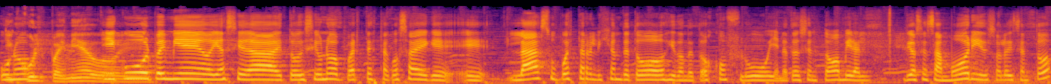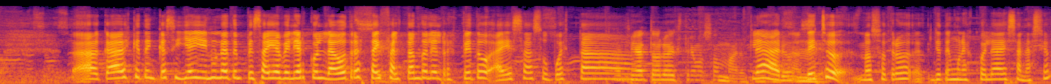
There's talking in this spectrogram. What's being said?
uno y culpa y miedo. y culpa y miedo y ansiedad y todo, y si uno parte de esta cosa de que eh, la supuesta religión de todos y donde todos confluyen, entonces dicen todo, mira, el Dios es amor y solo dicen todo, ah, cada vez que te encasilláis y en una te empezáis a pelear con la otra, estáis faltándole el respeto a esa supuesta... Al final todos los extremos son malos. Claro, Así de hecho, nosotros, yo tengo una escuela de sanación.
